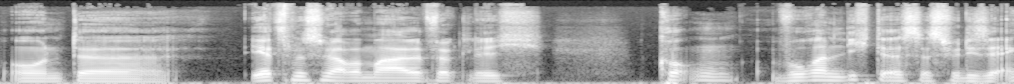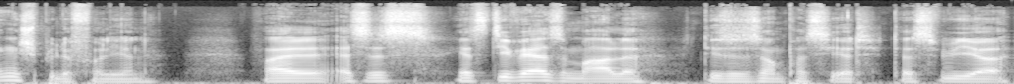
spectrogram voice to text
Und äh, Jetzt müssen wir aber mal wirklich gucken, woran liegt es, dass wir diese engen Spiele verlieren. Weil es ist jetzt diverse Male diese Saison passiert, dass wir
